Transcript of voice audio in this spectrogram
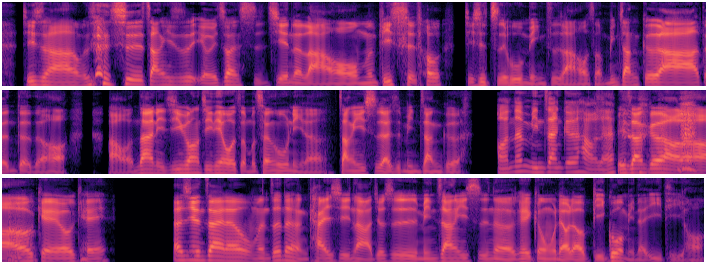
其实啊，我认识张医师有一段时间了啦，哦，我们彼此都其实直呼名字啦，或者明章哥啊等等的哈。好，那你希望今天我怎么称呼你呢？张医师还是明章哥？哦，那明章哥好了，明章哥好了哈。OK OK。那现在呢，我们真的很开心啦，就是明章医师呢，可以跟我们聊聊鼻过敏的议题哈。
